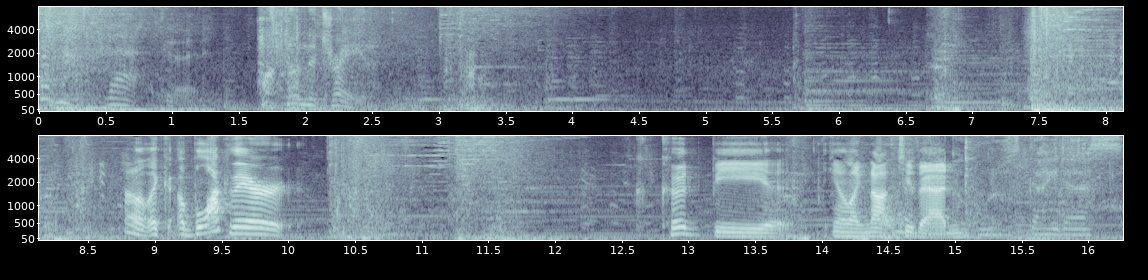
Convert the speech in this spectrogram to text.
but not that good. Hot on the trail. I don't know, like, a block there could be, you know, like, not too bad Gurus guide us.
